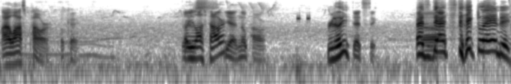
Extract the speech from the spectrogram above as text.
I lost power. Okay. Oh, you lost power? Yeah, no power. Really? Dead stick. That's Uh, that stick landing.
